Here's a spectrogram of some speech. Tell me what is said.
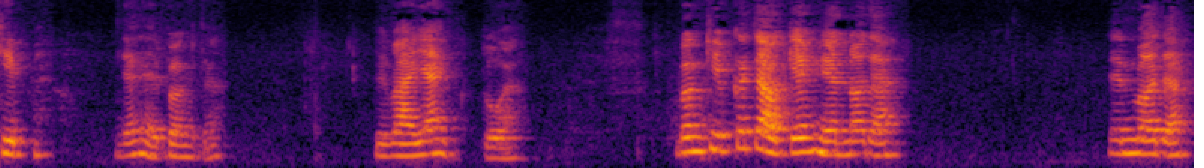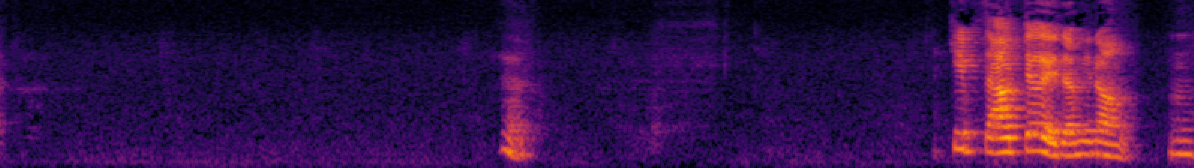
คลิปย่าให้เบิ่งจ้ะสิว่าย้ายตัว เบิ่งคลิปก็เจ้าเก็บเห็ดเนาะจ้ะเห็นบ่จ้ะคลิปสาวเจ้ยจ้ะพี่น้อง อืม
